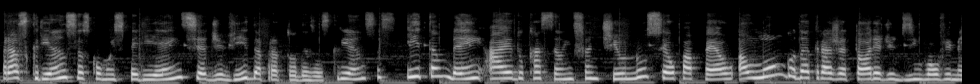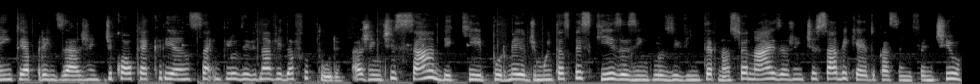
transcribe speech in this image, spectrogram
para as crianças, como experiência de vida para todas as crianças, e também a educação infantil no seu papel ao longo da trajetória de desenvolvimento e aprendizagem de qualquer criança, inclusive na vida futura. A gente sabe que, por meio de muitas pesquisas, inclusive internacionais, a gente sabe que a educação infantil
